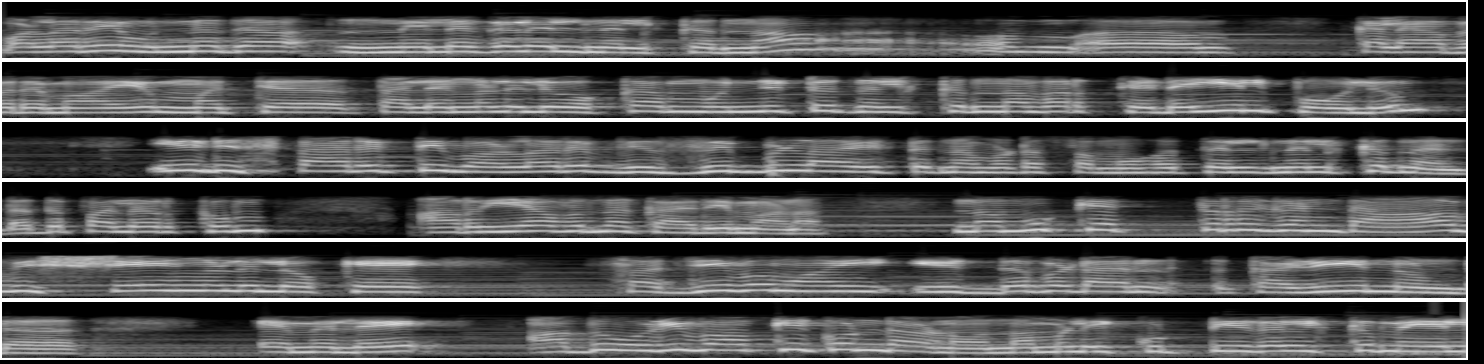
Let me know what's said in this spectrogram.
വളരെ ഉന്നത നിലകളിൽ നിൽക്കുന്ന കലാപരമായും മറ്റ് തലങ്ങളിലും ഒക്കെ മുന്നിട്ട് നിൽക്കുന്നവർക്കിടയിൽ പോലും ഈ ഡിസ്പാരിറ്റി വളരെ വിസിബിൾ ആയിട്ട് നമ്മുടെ സമൂഹത്തിൽ നിൽക്കുന്നുണ്ട്. അത് പലർക്കും അറിയാവുന്ന കാര്യമാണ്. നമുക്ക് എത്ര കണ്ട് ആ വിഷയങ്ങളിലൊക്കെ സജീവമായി ഇടപെടാൻ കഴിയുന്നുണ്ട്. എം എൽ എ അത് ഒഴിവാക്കിക്കൊണ്ടാണോ നമ്മൾ ഈ കുട്ടികൾക്ക് മേൽ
